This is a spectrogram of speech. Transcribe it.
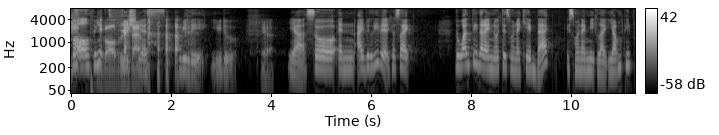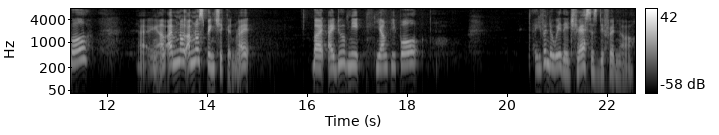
evolve. We need evolve, revamp. freshness. Really you do. Yeah. Yeah. So and i believe it because like the one thing that i noticed when i came back is when i meet like young people. I, I'm- i'm no i'm no spring chicken right? But i do meet young people. Even the way they dress is different now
